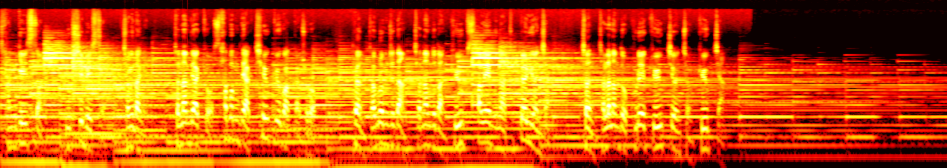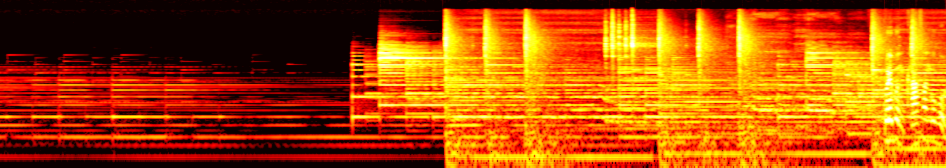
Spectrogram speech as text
장길선 61세 정당인 전남대학교 사범대학 체육교육학과 졸업. 현 더불어민주당 전남도당 교육사회문화특별위원장 전 전라남도 구례교육지원청 교육장 구례군 가산고구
